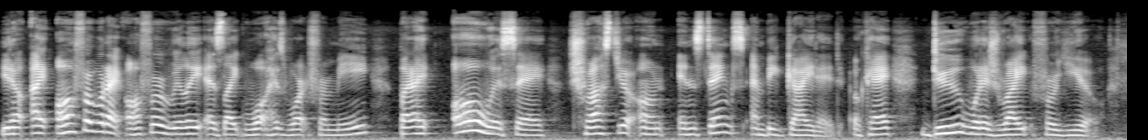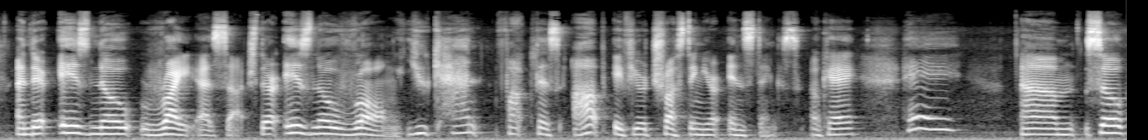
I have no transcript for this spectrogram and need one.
You know, I offer what I offer really as like what has worked for me, but I always say trust your own instincts and be guided, okay? Do what is right for you. And there is no right as such, there is no wrong. You can't fuck this up if you're trusting your instincts, okay? Hey. Um, so,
